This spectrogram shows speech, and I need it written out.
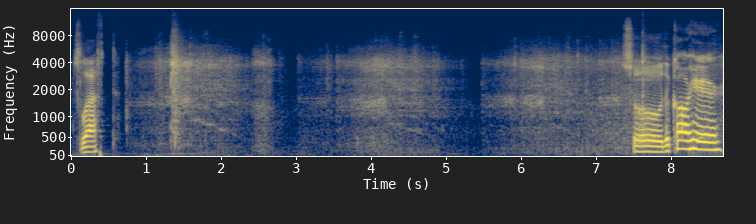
It's left. So the car here,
